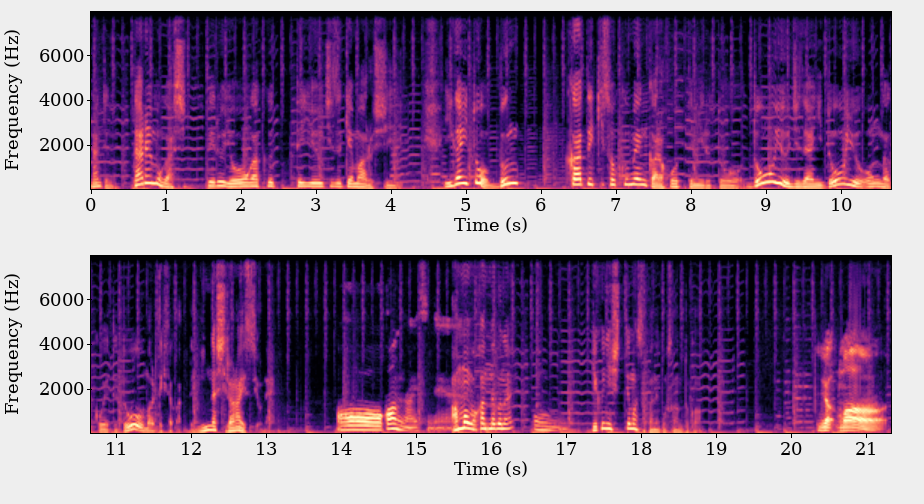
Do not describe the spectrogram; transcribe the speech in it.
なんていうの、誰もが知ってる洋楽っていう位置づけもあるし、意外と文化的側面から掘ってみると、どういう時代にどういう音楽をやってどう生まれてきたかってみんな知らないですよね。ああ、わかんないですね。あんまわかんなくない？うん。逆に知ってますか猫さんとか？いや、まあ、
